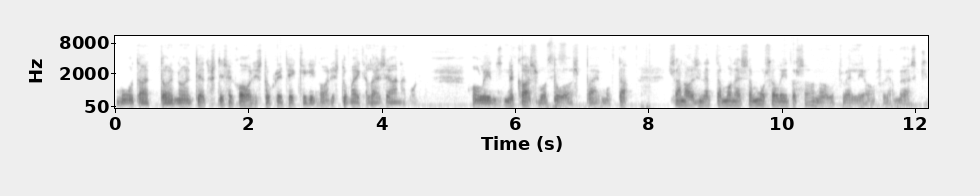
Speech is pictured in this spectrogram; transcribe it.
muuta, että toi, noin, tietysti se kohdistuu, kritiikkikin kohdistuu meikäläiseen aina, kun oli ne kasvot ulospäin, mutta sanoisin, että monessa muussa liitossa on ollut vellihousuja myöskin.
